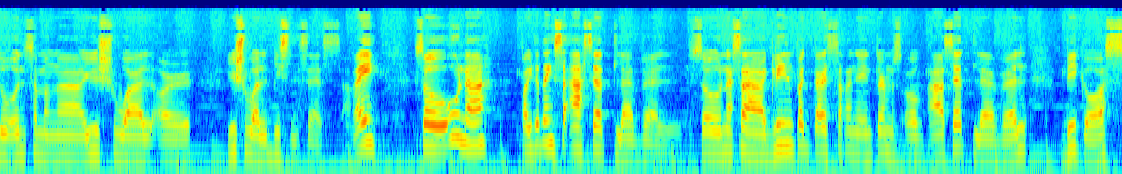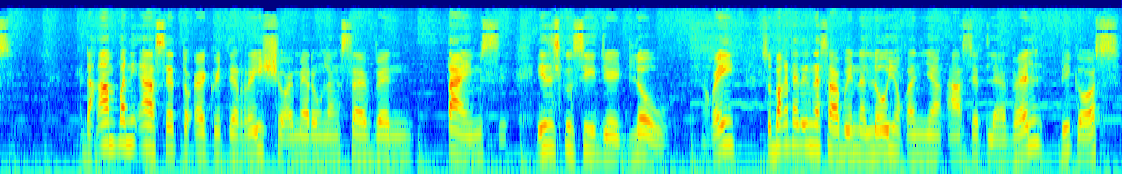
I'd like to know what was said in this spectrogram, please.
doon sa mga usual or usual businesses. Okay? So una, pagdating sa asset level. So nasa green flag tayo sa kanya in terms of asset level because the company asset to equity ratio ay merong lang 7 times it is considered low. Okay? So bakit natin nasabi na low yung kanyang asset level? Because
